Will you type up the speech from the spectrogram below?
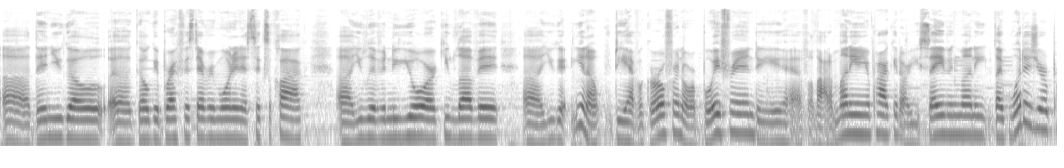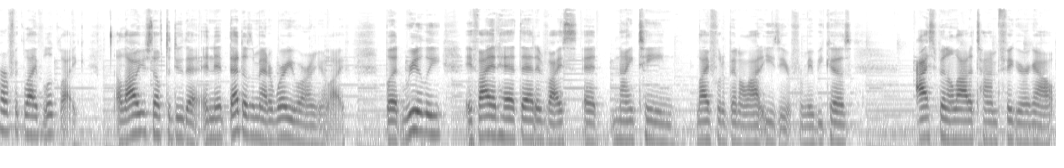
Uh, then you go uh, go get breakfast every morning at six o'clock. Uh, you live in New York. You love it. Uh, you get you know. Do you have a girlfriend or a boyfriend? Do you have a lot of money in your pocket? Are you saving money? Like, what does your perfect life look like? Allow yourself to do that, and it, that doesn't matter where you are in your life. But really, if I had had that advice at 19, life would have been a lot easier for me because I spent a lot of time figuring out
